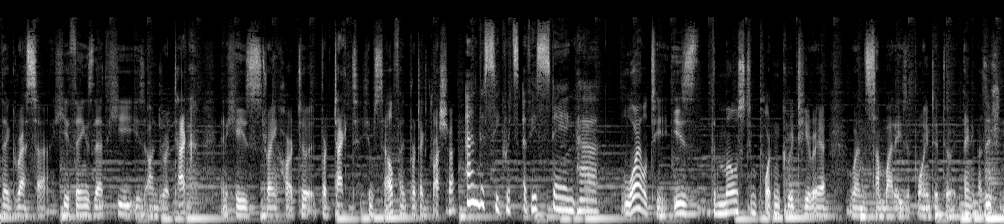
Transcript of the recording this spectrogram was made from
the aggressor. He thinks that he is under attack and he's trying hard to protect himself and protect Russia. And the secrets of his staying power. Loyalty is the most important criteria when somebody is appointed to any position.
